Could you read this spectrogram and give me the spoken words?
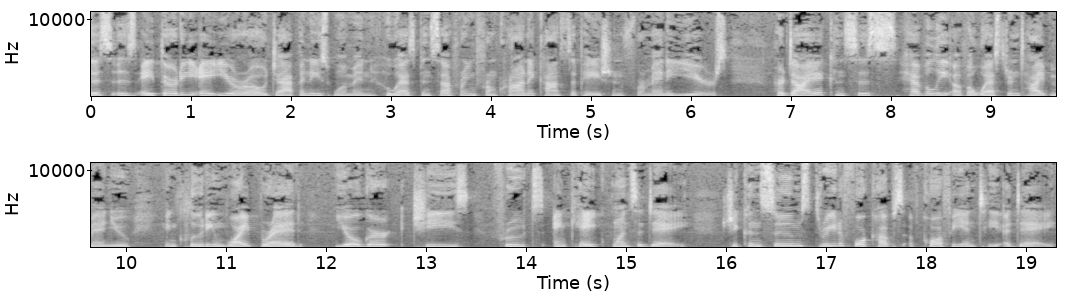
This is a 38 year old Japanese woman who has been suffering from chronic constipation for many years. Her diet consists heavily of a Western type menu, including white bread, yogurt, cheese, fruits, and cake once a day. She consumes three to four cups of coffee and tea a day.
